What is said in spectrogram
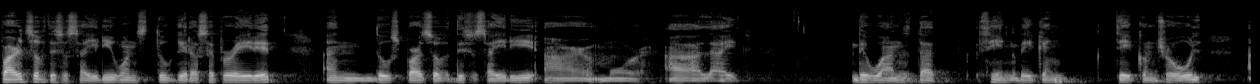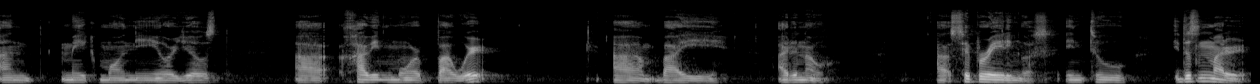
parts of the society wants to get us separated and those parts of the society are more uh, like the ones that think they can take control and make money or just uh, having more power um, by i don't know uh, separating us into it doesn't matter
